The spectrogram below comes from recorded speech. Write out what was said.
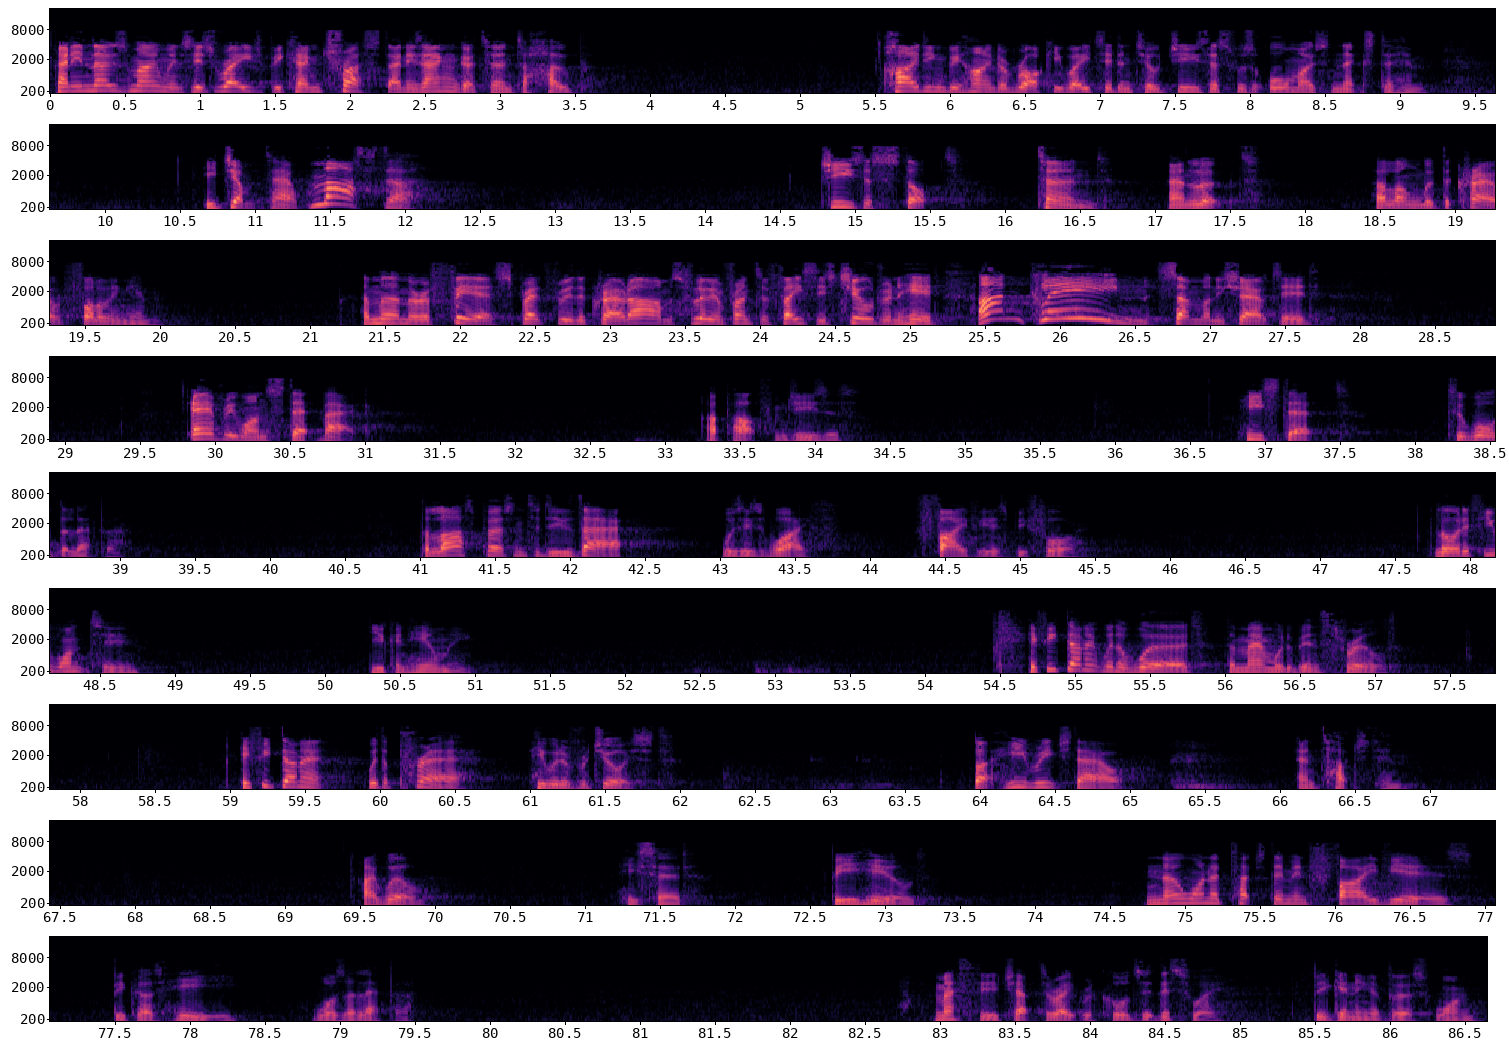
And in those moments, his rage became trust and his anger turned to hope. Hiding behind a rock, he waited until Jesus was almost next to him. He jumped out, Master! Jesus stopped, turned, and looked, along with the crowd following him. A murmur of fear spread through the crowd. Arms flew in front of faces. Children hid. Unclean! Somebody shouted. Everyone stepped back, apart from Jesus. He stepped toward the leper. The last person to do that was his wife, five years before. Lord, if you want to, you can heal me. If he'd done it with a word, the man would have been thrilled. If he'd done it with a prayer, he would have rejoiced. But he reached out and touched him. I will, he said. Be healed. No one had touched him in five years because he was a leper. Matthew chapter 8 records it this way, beginning at verse 1.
